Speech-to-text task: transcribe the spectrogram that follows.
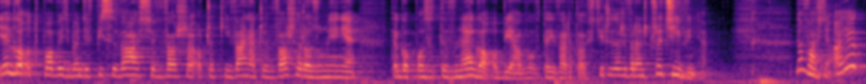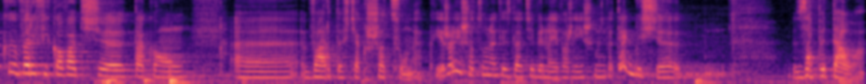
jego odpowiedź będzie wpisywała się w Wasze oczekiwania, czy w Wasze rozumienie tego pozytywnego objawu tej wartości, czy też wręcz przeciwnie. No właśnie, a jak weryfikować e, taką e, wartość jak szacunek? Jeżeli szacunek jest dla Ciebie najważniejszy, Monika, to jakbyś się mm, zapytała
